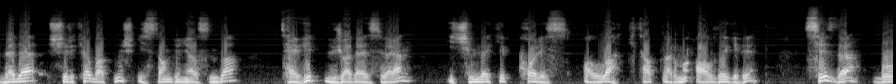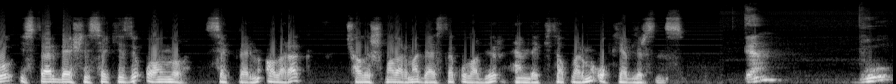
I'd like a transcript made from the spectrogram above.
ve de şirke batmış İslam dünyasında tevhid mücadelesi veren içimdeki polis Allah kitaplarımı aldığı gibi siz de bu ister 5'li 8'li 10'lu setlerimi alarak çalışmalarıma destek olabilir hem de kitaplarımı okuyabilirsiniz. Ben bu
